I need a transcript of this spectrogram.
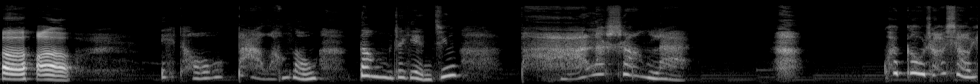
哈哈！瞪着眼睛爬了上来，快够着小翼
